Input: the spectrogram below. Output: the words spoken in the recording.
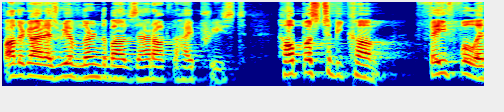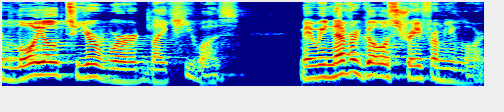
Father God, as we have learned about Zadok the high priest, help us to become faithful and loyal to your word like he was. May we never go astray from you, Lord,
